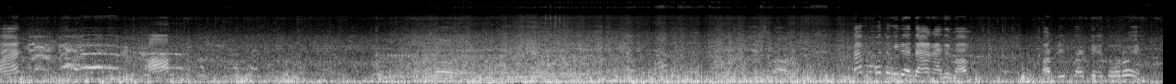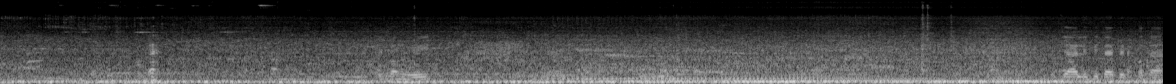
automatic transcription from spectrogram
Ha? Ha? Oo. Yes, ma'am. Inadaan natin, ma'am? Parang dito tayo tinuturo. Eh. Ibang way. Jollibee tayo pinapunta.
